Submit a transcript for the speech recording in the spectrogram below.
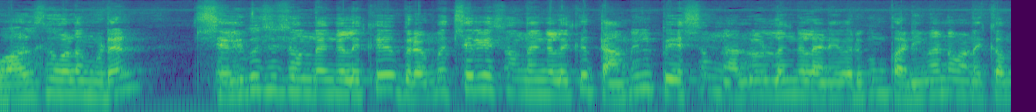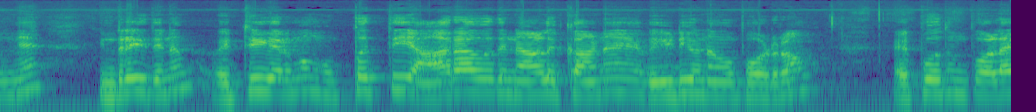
வாழ்க வளமுடன். செலிபசி சொந்தங்களுக்கு பிரம்மச்சரிய சொந்தங்களுக்கு தமிழ் பேசும் நல்லுள்ளங்கள் அனைவருக்கும் பணிவான வணக்கம்ங்க. இன்றைய தினம் வெற்றிகரமாக முப்பத்தி ஆறாவது நாளுக்கான வீடியோ நம்ம போடுறோம். எப்போதும் போல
